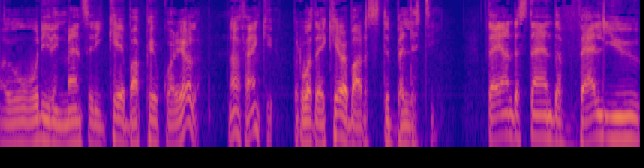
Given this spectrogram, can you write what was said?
Uh, What do you think Man City care about Pep Guardiola? No, thank you. But what they care about is stability. They understand the value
